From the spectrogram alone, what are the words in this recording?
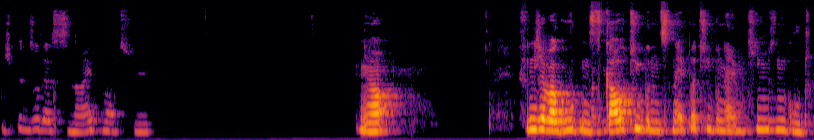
Ich bin so der Sniper-Typ. Ja. Finde ich aber gut. Ein Scout-Typ und ein Sniper-Typ in einem Team sind gut.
